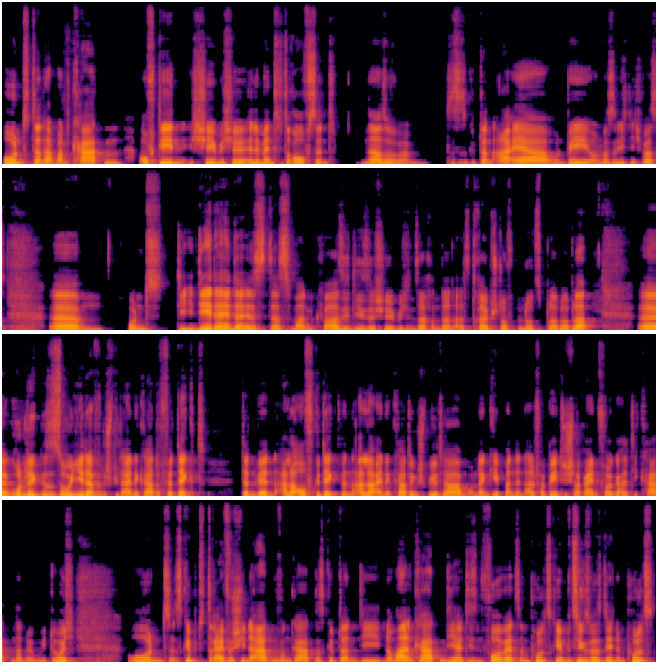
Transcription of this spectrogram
Und dann hat man Karten, auf denen chemische Elemente drauf sind. Ne, also, es gibt dann AR und B und was weiß ich nicht was. Ähm, und die Idee dahinter ist, dass man quasi diese chemischen Sachen dann als Treibstoff benutzt, bla bla bla. Äh, grundlegend ist es so, jeder spielt eine Karte verdeckt dann werden alle aufgedeckt, wenn alle eine Karte gespielt haben. Und dann geht man in alphabetischer Reihenfolge halt die Karten dann irgendwie durch. Und es gibt drei verschiedene Arten von Karten. Es gibt dann die normalen Karten, die halt diesen Vorwärtsimpuls geben, beziehungsweise den Impuls,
